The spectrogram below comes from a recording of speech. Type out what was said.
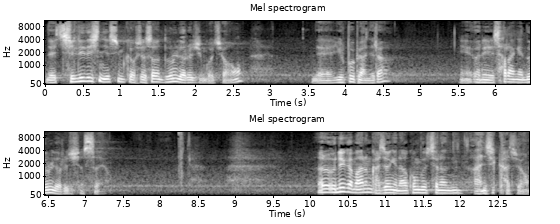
네, 진리 되신 예수님께 오셔서 눈을 열어준 거죠. 네, 율법이 아니라 예, 은혜의 사랑의 눈을 열어주셨어요. 은혜가 많은 가정이나 공동체는 안식하죠.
